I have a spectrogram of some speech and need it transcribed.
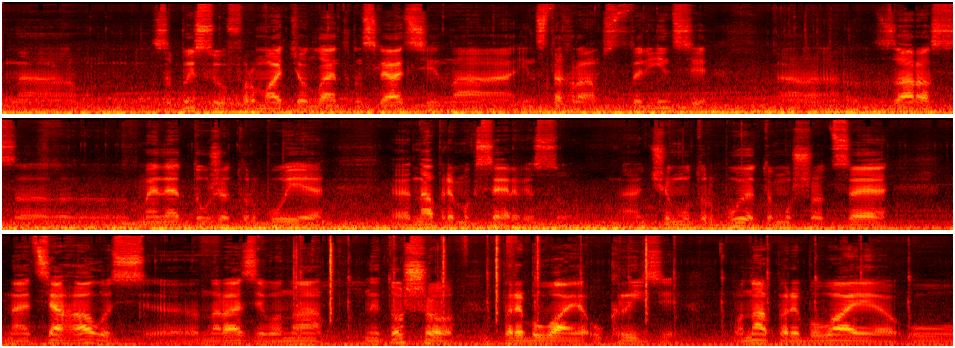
е, записую в форматі онлайн-трансляції на інстаграм сторінці. Е, Зараз мене дуже турбує напрямок сервісу. Чому турбує? Тому що це ця галузь наразі вона не то, що перебуває у кризі, вона перебуває у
